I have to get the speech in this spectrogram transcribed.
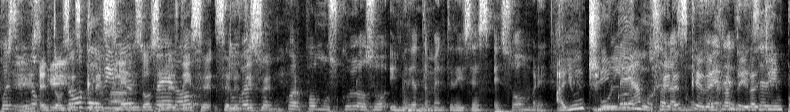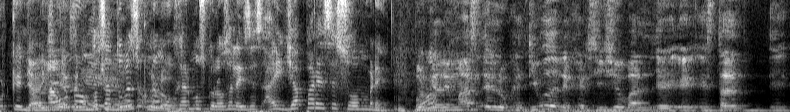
Pues Es no, Entonces, no débiles, creciendo, se les dice- se tú les ves dice- un cuerpo musculoso, inmediatamente dices es hombre. Hay un chingo de Buleamos mujeres que dejan de ir al gym porque ya- a ya tienen o sea, tú ves a una mujer musculosa y le dices, ay, ya pareces hombre. ¿no? Porque además el objetivo del ejercicio va, eh, eh, está, eh,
